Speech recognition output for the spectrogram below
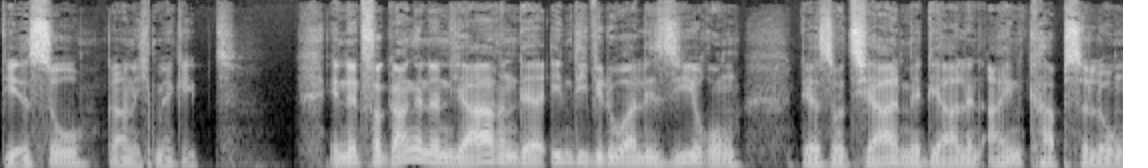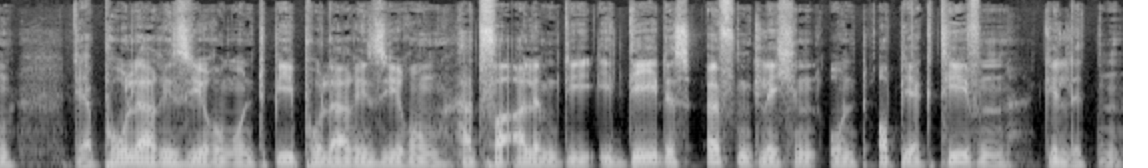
die es so gar nicht mehr gibt. In den vergangenen Jahren der Individualisierung, der sozialmedialen Einkapselung, der Polarisierung und Bipolarisierung hat vor allem die Idee des Öffentlichen und Objektiven gelitten.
